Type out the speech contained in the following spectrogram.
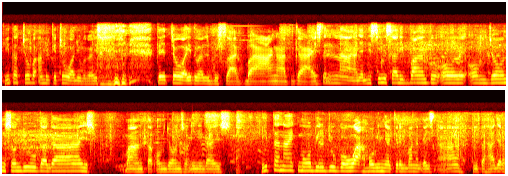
Kita coba ambil kecoa juga guys. Kecoa itu guys besar banget guys. Tenang aja. Di sini saya dibantu oleh Om Johnson juga guys mantap Om Johnson. Ini guys kita naik mobil juga. Wah mobilnya keren banget guys. Ah kita hajar.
